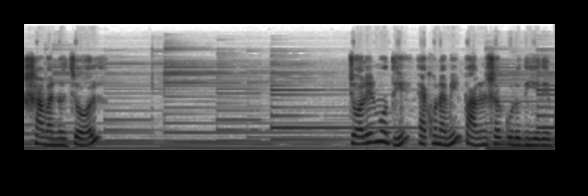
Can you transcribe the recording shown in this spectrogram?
সামান্য জল। জলের মধ্যে এখন আমি পালং শাকগুলো দিয়ে দেব।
